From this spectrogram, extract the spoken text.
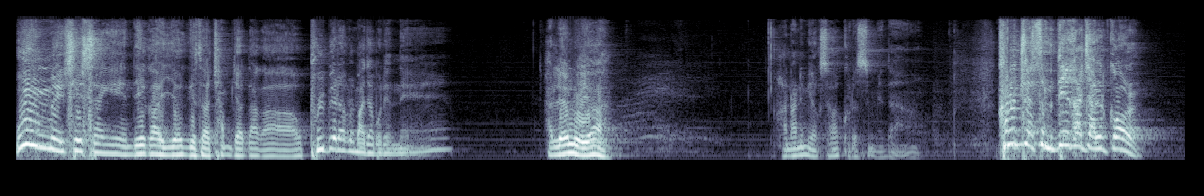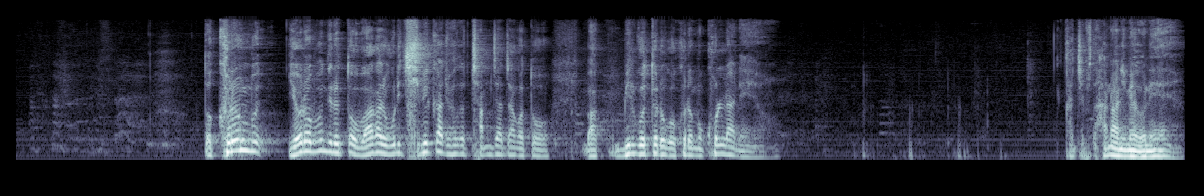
운명 세상에 내가 여기서 잠자다가 불벼락을 맞아버렸네. 할렐루야. 하나님 역사가 그렇습니다. 그렇게 했으면 내가 잘걸 또 그런 분 여러분들이 또 와가지고 우리 집에까지 와서 잠자자고 또 막 밀고 들어오고 그러면 곤란해요. 같이 합시다. 하나님의 은혜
